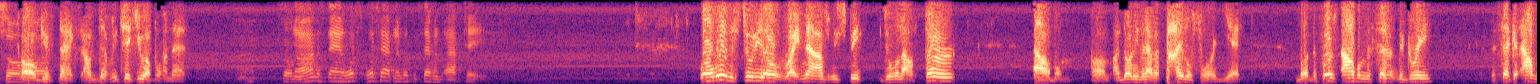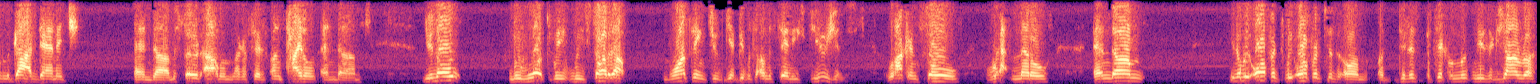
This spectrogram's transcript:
So. Oh, give thanks. I'll definitely take you up on that. So now I understand what's what's happening with the seventh octave. Well, we're in the studio right now as we speak, doing our third album. Um, I don't even have a title for it yet. But the first album, The Seventh Degree, the second album, The God Damage, and uh, the third album, like I said, is untitled. And um, you know, we want we we started out wanting to get people to understand these fusions, rock and soul, rap metal, and um, you know, we offered we offered to the, um uh, to this particular music genre,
